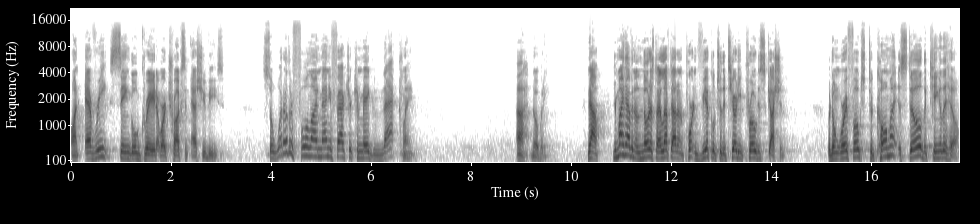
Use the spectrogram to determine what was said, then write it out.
on every single grade of our trucks and SUVs. So, what other full line manufacturer can make that claim? Ah, nobody. Now, you might haven't noticed I left out an important vehicle to the TRD Pro discussion. But don't worry, folks, Tacoma is still the king of the hill.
